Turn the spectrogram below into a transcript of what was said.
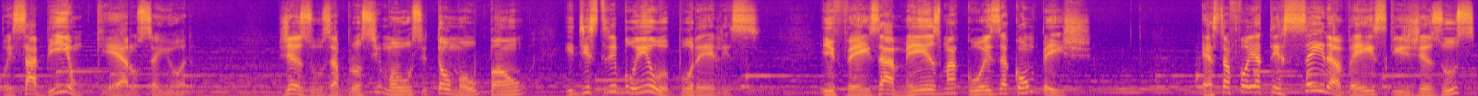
pois sabiam que era o Senhor. Jesus aproximou-se, tomou o pão e distribuiu-o por eles. E fez a mesma coisa com o peixe. Esta foi a terceira vez que Jesus,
